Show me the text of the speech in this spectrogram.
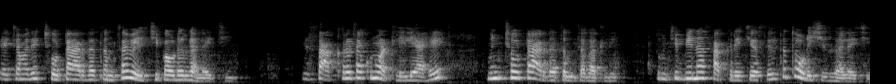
त्याच्यामध्ये छोटा अर्धा चमचा वेलची पावडर घालायची. ती साखर टाकून वाटलेली आहे म्हणून छोटा अर्धा चमचा घातली. तुमची बिना साखरेची असेल तर थोडीशीच घालायची.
